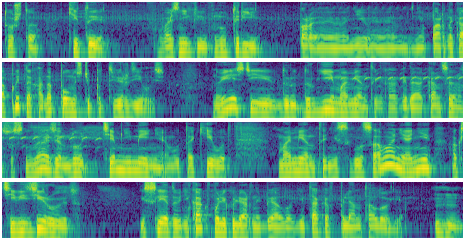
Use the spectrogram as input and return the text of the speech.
то, что киты возникли внутри пар, э, э, парнокопытных, она полностью подтвердилась. Но есть и другие моменты, когда консенсус не найден, но тем не менее, вот такие вот моменты несогласования, они активизируют исследования как в молекулярной биологии, так и в палеонтологии. Угу.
